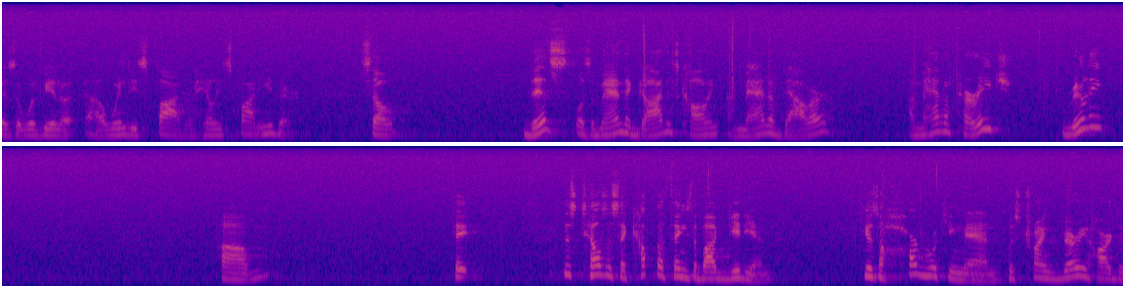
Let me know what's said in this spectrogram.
as it would be in a, a windy spot or a hilly spot either. So this was a man that God is calling a man of valor, a man of courage? Really? Um, they, this tells us a couple of things about Gideon. He was a hardworking man who was trying very hard to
